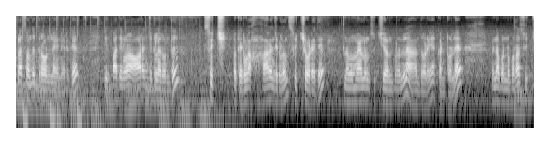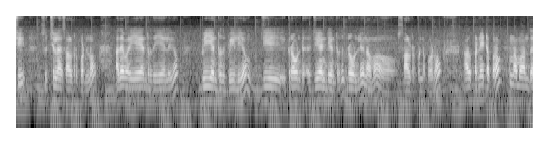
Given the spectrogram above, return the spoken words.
ப்ளஸ் வந்து கிரவுண்ட் லைன் இருக்குது இது பார்த்திங்கன்னா ஆரஞ்சு கலர் வந்து சுவிட்ச் ஓகேங்களா ஆரஞ்சு கலர் வந்து சுவிட்சோட இது நம்ம மேனுவல் சுவிட்ச் ஆன் பண்ணல அதோடைய கண்ட்ரோலு என்ன பண்ண போகிறோம் சுவிட்சு சுவிட்சில் சால்டர் பண்ணணும். அதே மாதிரி ஏன்றது ஏலையும் பின்றது பிலையும் ஜி கிரவுண்டு ஜிஎன்டின்றது கிரவுண்ட்லேயும் நம்ம சால்டர் பண்ண போகிறோம் அது பண்ணிட்ட அப்புறம் நம்ம அந்த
